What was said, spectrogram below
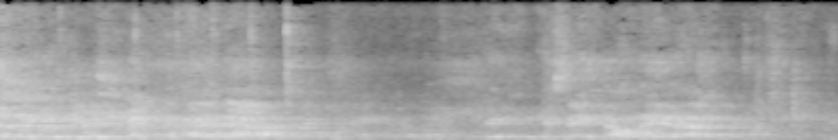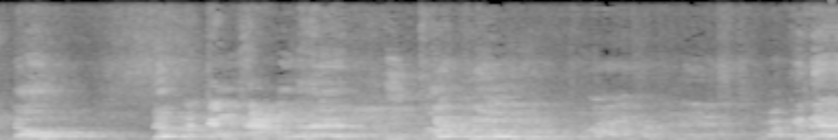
các bạn có thấy là cái cái sàn đấu này là đấu căng thẳng có thể giết chết người. Và cái nếu,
